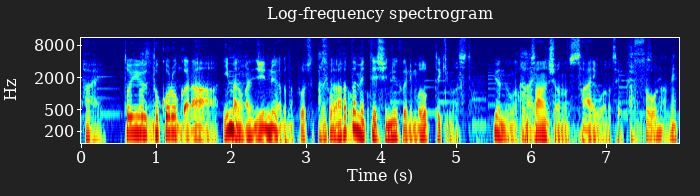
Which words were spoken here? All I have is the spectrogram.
はい、というところから、今のが、ね、人類学のプロジェクトだけどあそうそうそう改めて心理学に戻ってきますというのがこのはい。3章の最後のセクショあンです、ね。そうだね、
